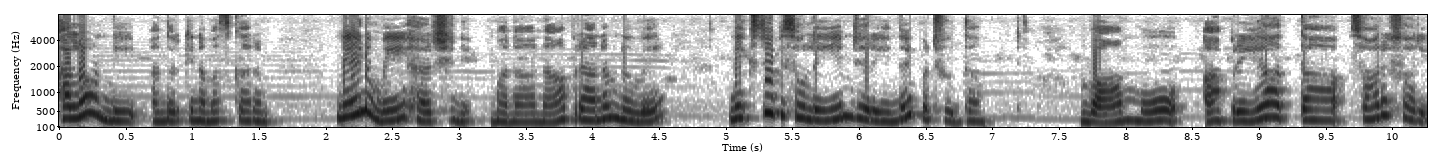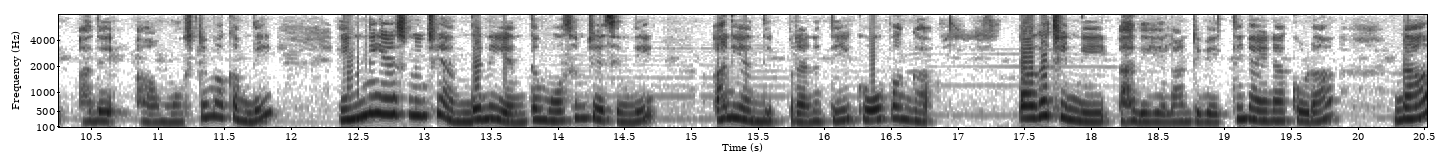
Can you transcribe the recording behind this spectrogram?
హలో అండి అందరికీ నమస్కారం. నేను మీ హర్షిని మన నా ప్రాణం నువ్వే. నెక్స్ట్ ఎపిసోడ్లో ఏం జరిగిందో ఇప్పుడు చూద్దాం. వామ్మో ఆ ప్రియ అత్త సారీ సారీ అదే ఆ ముస్లిం ముఖంది. ఇన్ని ఇయర్స్ నుంచి అందరినీ ఎంత మోసం చేసింది అని అంది ప్రణతి కోపంగా. పగ చిన్ని అది ఎలాంటి వ్యక్తినైనా కూడా నామ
